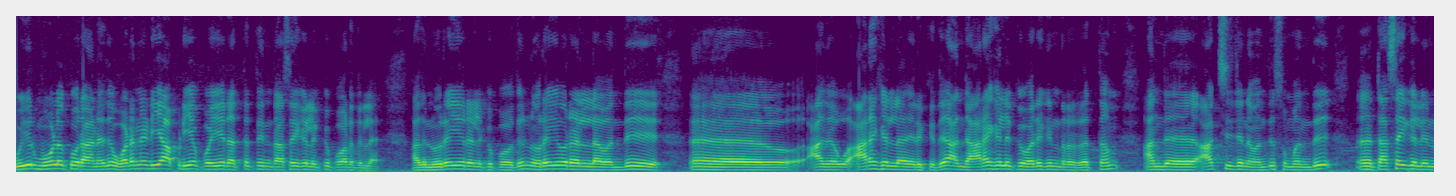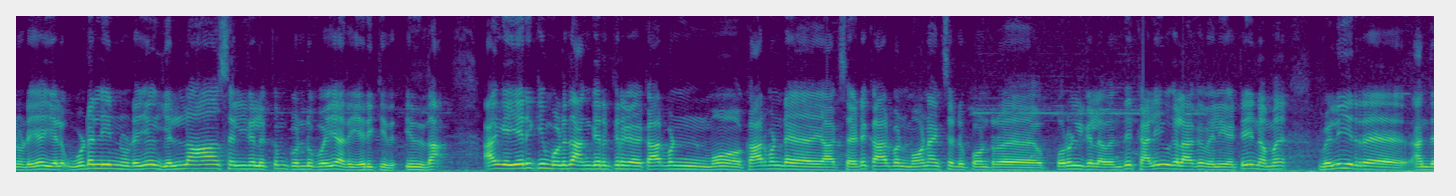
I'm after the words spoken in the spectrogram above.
உயிர் மூலக்கூறானது உடனடியாக அப்படியே போய் ரத்தத்தின் தசைகளுக்கு போகிறதில்ல அது நுரையீரலுக்கு போகுது. நுரையீரலில் வந்து அஹ், அது அறைகளில் இருக்குது. அந்த அறைகளுக்கு வருகின்ற ரத்தம் அந்த ஆக்சிஜனை வந்து சுமந்து தசைகளினுடைய உடல் உடலினுடைய எல்லா செல்களுக்கும் கொண்டு போய் அதை எரிக்குது. இதுதான். அங்கே எரிக்கும் பொழுது அங்கே இருக்கிற கார்பன் மோ கார்பன் டை ஆக்சைடு கார்பன் மோனாக்சைடு போன்ற பொருள்களை வந்து கழிவுகளாக வெளியேற்றி நம்ம வெளியிடுற அந்த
